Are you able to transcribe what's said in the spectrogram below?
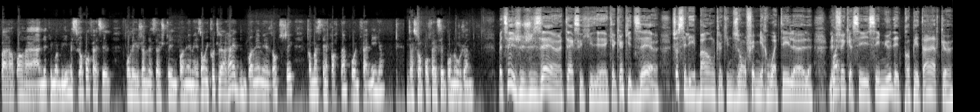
par rapport à, notre immobilier, mais ce sera pas facile pour les jeunes de s'acheter une première maison. Écoute, le rêve d'une première maison, tu sais comment c'est important pour une famille, là. Ça sera pas facile pour nos jeunes. Mais tu sais, je, lisais un texte qui quelqu'un qui disait euh, ça c'est les banques qui nous ont fait miroiter le, le, fait que c'est c'est mieux d'être propriétaire que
